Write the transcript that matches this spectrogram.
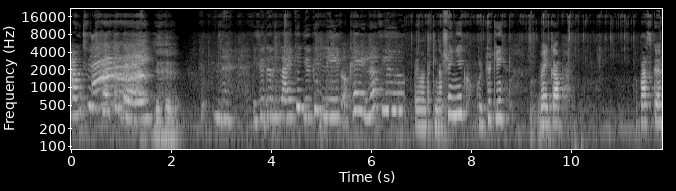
outfit for today. If you don't like it, you could leave. Okay, love you. Tutaj mam taki naszyjnik, kolczyki, make-up, opaskę,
